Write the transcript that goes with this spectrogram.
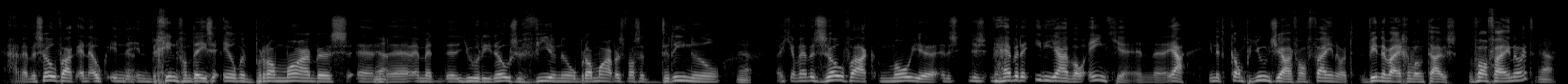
Ja, we hebben zo vaak, en ook in, Ja. in het begin van deze eeuw met Bram Marbus en, Ja. eh, en met uh, Jurie Rozen 4-0. Bram Marbus was het 3-0. Ja. Weet je, we hebben zo vaak mooie, dus, dus we hebben er ieder jaar wel eentje. En eh, ja, in het kampioensjaar van Feyenoord winnen wij gewoon thuis van Feyenoord. ja.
